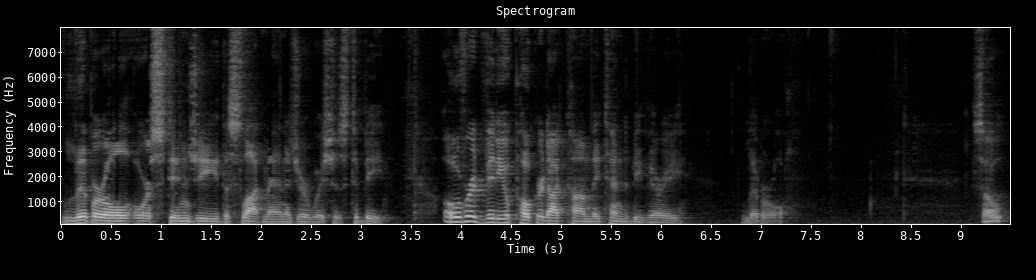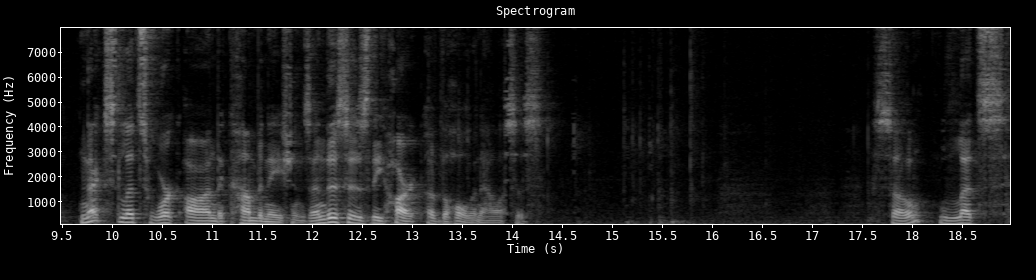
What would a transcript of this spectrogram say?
liberal or stingy the slot manager wishes to be. Over at videopoker.com, they tend to be very liberal. So next let's work on the combinations and this is the heart of the whole analysis. So let's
